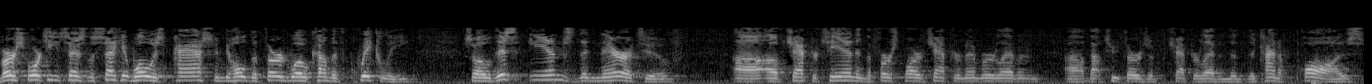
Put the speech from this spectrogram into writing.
Verse 14 says, The second woe is past, and behold, the third woe cometh quickly. So this ends the narrative uh, of chapter 10 and the first part of chapter number 11, uh, about two thirds of chapter 11, the, the, kind of pause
